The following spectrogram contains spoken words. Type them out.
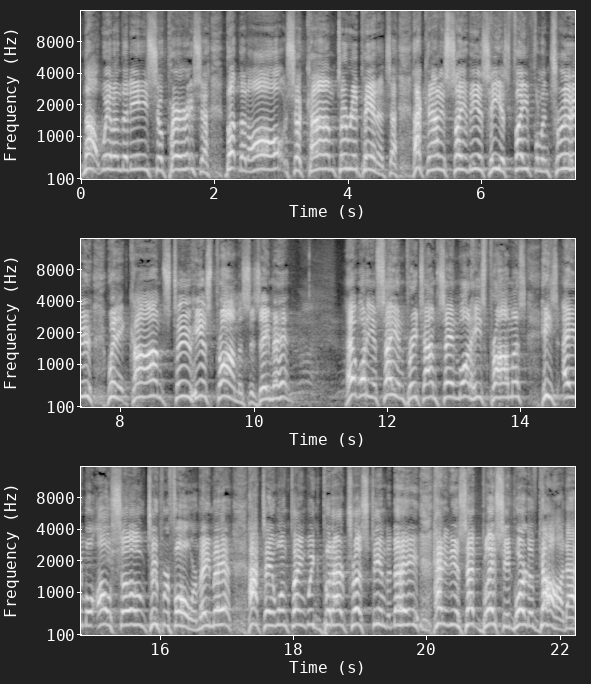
not willing that any shall perish, but that all shall come to repentance. I can I just say this? He is faithful and true when it comes to his promises. Amen. What are you saying, preacher? I'm saying what He's promised, He's able also to perform. Amen. I tell you one thing we can put our trust in today, and it is that blessed Word of God. I,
